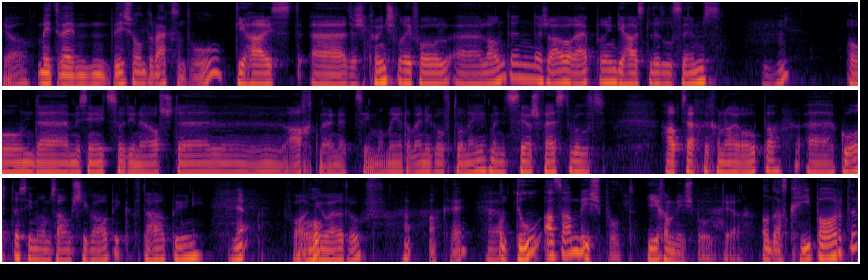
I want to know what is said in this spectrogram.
ja. Mit wem bist du unterwegs und wo? Die heißt, äh, das ist eine Künstlerin von äh, London, das ist auch eine Rapperin, die heißt Little Sims. Und äh, wir sind jetzt so die nächsten äh, acht Monate sind wir mehr oder weniger auf Tournee. Wir haben jetzt zuerst Festivals, hauptsächlich in Europa. Äh, Gurten sind wir am Samstagabend auf der Hauptbühne. Ja. Freue mich auch drauf. Okay. Ja. Und du also am Mischpult? Ich am Mischpult, ja. Und als Keyboarder?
